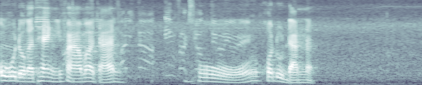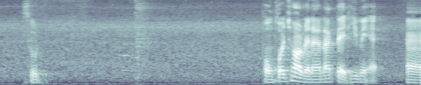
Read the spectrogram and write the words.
อู้โดนกระแทกงนี้ฟาวล์เปล่าอาจารย์โอ้โหโคตรดุดันอะสุด ผมโคตรชอบเลยนะ นักเตะที่มีอ่า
